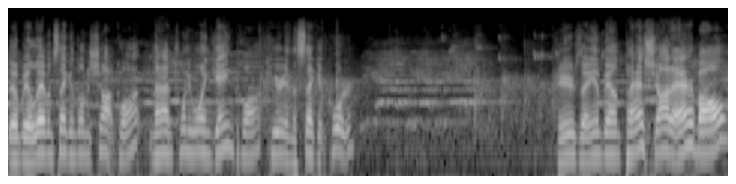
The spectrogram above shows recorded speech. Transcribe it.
there'll be 11 seconds on the shot clock, 9:21 game clock here in the second quarter. Here's the inbound pass, shot air ball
